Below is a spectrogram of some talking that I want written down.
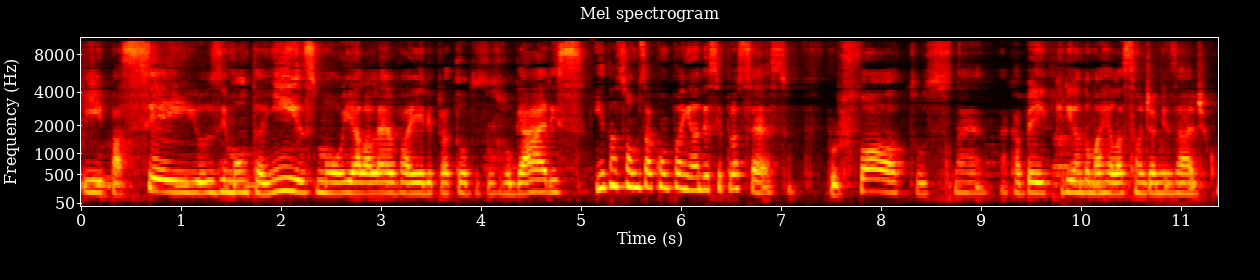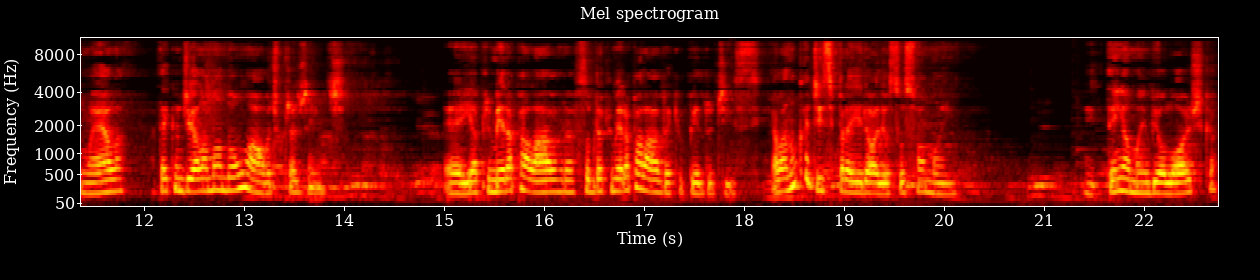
e passeios, e montanhismo, e ela leva ele para todos os lugares. E nós fomos acompanhando esse processo por fotos, né? Acabei criando uma relação de amizade com ela, até que um dia ela mandou um áudio pra gente. É, e a primeira palavra, sobre a primeira palavra que o Pedro disse. Ela nunca disse para ele: Olha, eu sou sua mãe. Ele tem a mãe biológica.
